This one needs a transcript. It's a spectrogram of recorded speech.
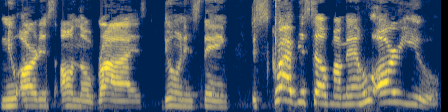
new artist on the rise, doing his thing. Describe yourself, my man. Who are you?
